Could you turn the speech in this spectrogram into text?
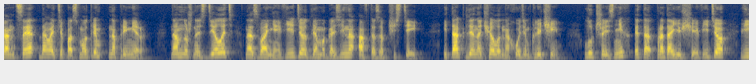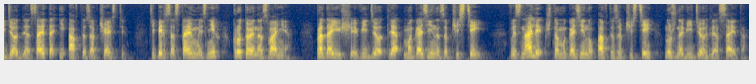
Конце давайте посмотрим на пример. Нам нужно сделать название видео для магазина автозапчастей. Итак, для начала находим ключи. Лучшие из них это продающее видео, видео для сайта и автозапчасти. Теперь составим из них крутое название. Продающее видео для магазина запчастей. Вы знали, что магазину автозапчастей нужно видео для сайта?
